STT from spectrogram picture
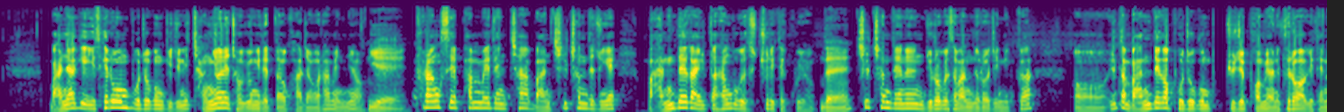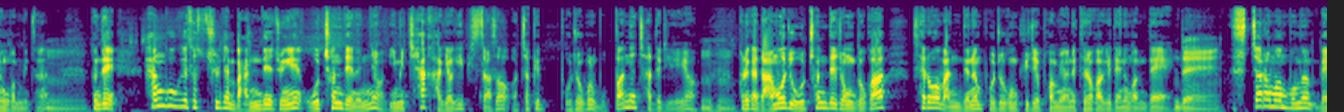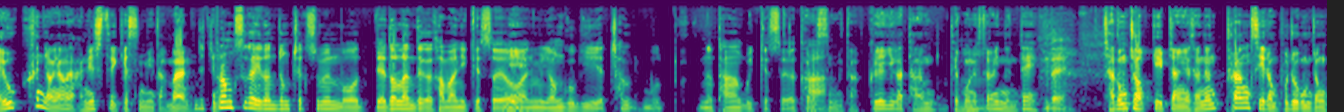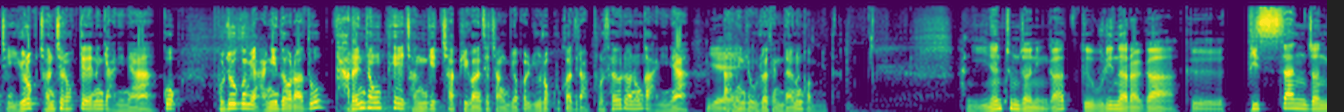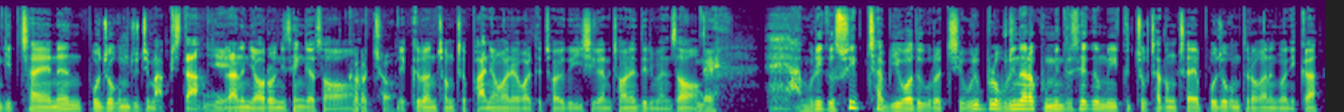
만약에 이 새로운 보조금 기준이 작년에 적용이 됐다고 가정을 하면요. 예. 프랑스에 판매된 차 17,000대 중에 만 대가 일단 한국에 수출이 됐고요. 네. 7,000대는 유럽에서 만들어지니까 어, 일단 만 대가 보조금 규제 범위 안에 들어가게 되는 겁니다. 음. 근데 한국에서 수출된 만 대 중에 5천 대는요 이미 차 가격이 비싸서 어차피 보조금을 못 받는 차들이에요. 음흠. 그러니까 나머지 5천 대 정도가 새로 만드는 보조금 규제 범위 안에 들어가게 되는 건데 네. 숫자로만 보면 매우 큰 영향은 아닐 수도 있겠습니다만 프랑스가 이런 정책 쓰면 뭐 네덜란드가 가만히 있겠어요? 예. 아니면 영국이 참뭐 그냥 당하고 있겠어요? 다. 그렇습니다. 그 얘기가 다음 대본에 써 있는데 네. 자동차 업계 입장에서는 프랑스 이런 보조금 정책이 유럽 전체로 확대되는 게 아니냐. 꼭 보조금이 아니더라도 다른 형태의 전기차 비관세 장벽을 유럽 국가들이 앞으로 세우려는 거 아니냐라는 예. 게 우려된다는 겁니다. 한 2년쯤 전인가 그 우리나라가 그 비싼 전기차에는 보조금 주지 맙시다라는 여론이 생겨서 그렇죠. 그런 정책 반영하려고 할 때 저희도 이 시간에 전해드리면서 네. 에이, 아무리 그 수입차 미워도 그렇지 우리 물론 우리나라 국민들 세금이 그쪽 자동차에 보조금 들어가는 거니까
